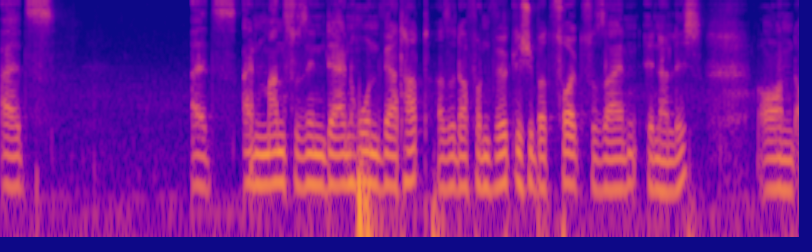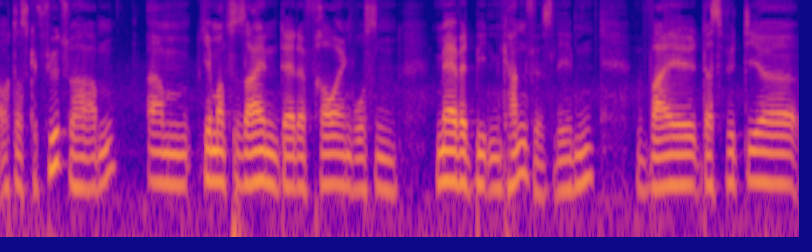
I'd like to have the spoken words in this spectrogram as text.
als, als ein Mann zu sehen, der einen hohen Wert hat, also davon wirklich überzeugt zu sein innerlich und auch das Gefühl zu haben, ähm, jemand zu sein, der der Frau einen großen Mehrwert bieten kann fürs Leben, weil das wird dir,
